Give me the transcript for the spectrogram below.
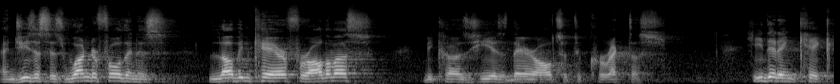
And Jesus is wonderful in his loving care for all of us because he is there also to correct us. He didn't kick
